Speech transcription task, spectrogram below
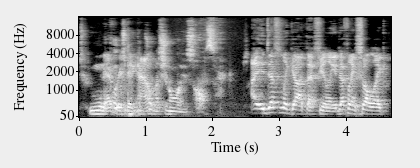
tune everything out. noise also. I definitely got that feeling. It definitely felt like,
